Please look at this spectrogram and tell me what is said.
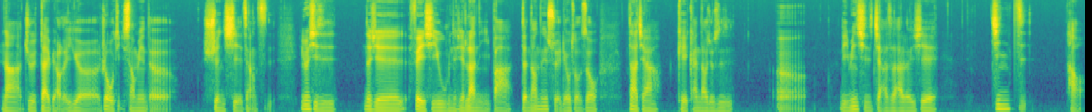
那就代表了一个肉体上面的宣泄，这样子。因为其实。那些废弃物、那些烂泥巴，等到那些水流走之后，大家可以看到，就是呃，里面其实夹杂了一些精子。好，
